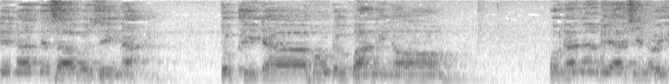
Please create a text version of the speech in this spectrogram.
တေနသစ္စာဝဇိန ဒုက္ခိတာဟွန်တုပါဏိနောဗုဒ္ဓနာဘုရားရှင်တို့၏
